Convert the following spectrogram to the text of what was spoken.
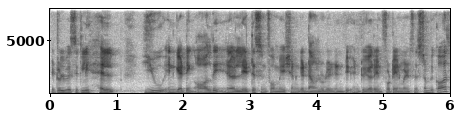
it will basically help you in getting all the uh, latest information get downloaded into, into your infotainment system because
